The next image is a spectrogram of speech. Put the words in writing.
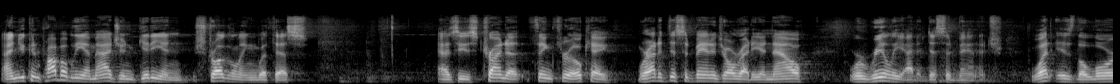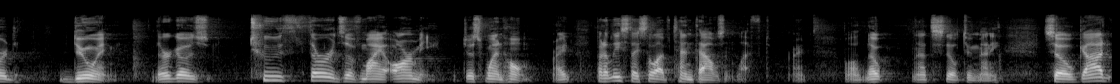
And you can probably imagine Gideon struggling with this as he's trying to think through okay, we're at a disadvantage already, and now we're really at a disadvantage. What is the Lord doing? There goes two thirds of my army just went home, right? But at least I still have 10,000 left, right? Well, nope, that's still too many. So God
